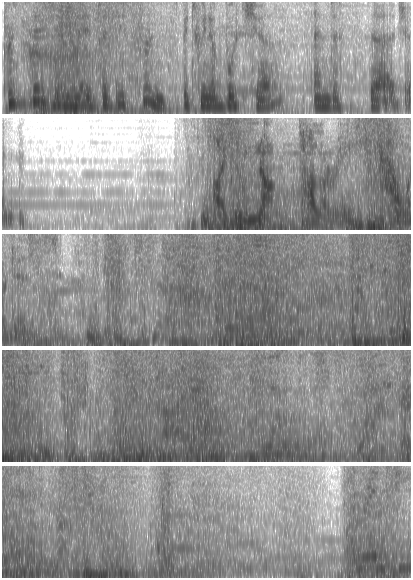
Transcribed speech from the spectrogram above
Precision is the difference between a butcher and a surgeon. I do not tolerate cowardice. Red team.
